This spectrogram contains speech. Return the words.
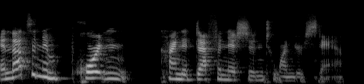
And that's an important kind of definition to understand.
